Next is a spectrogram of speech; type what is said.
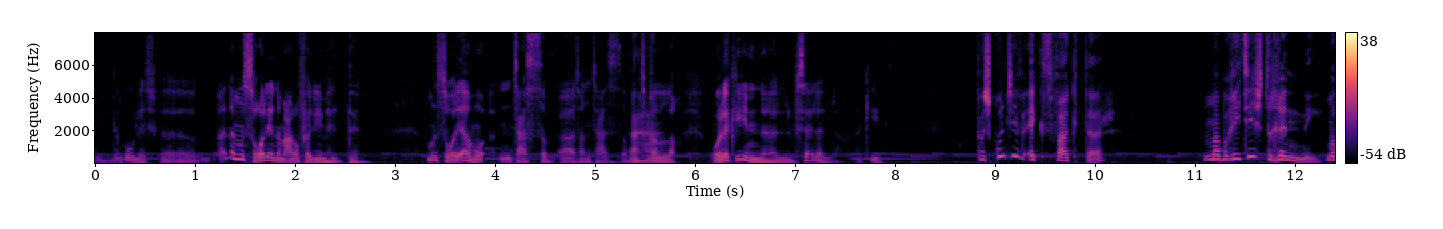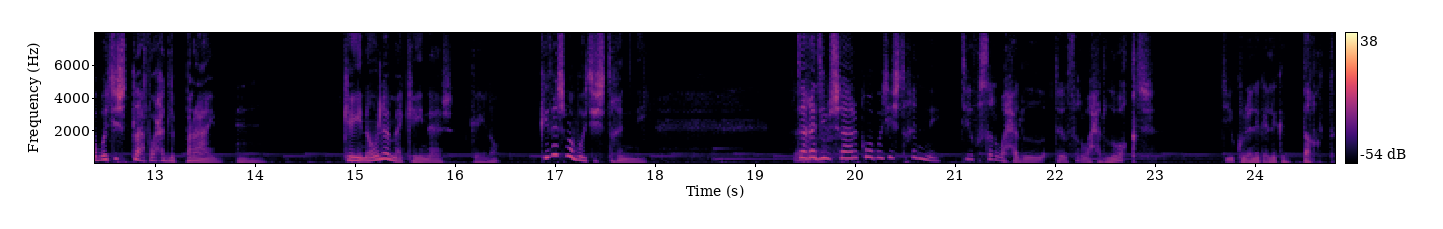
دابا ولات آه، أنا من صغري أنا معروف علي مهدن من صغري آه نتعصب آه تنتعصب. نتقلق. ولكن البسالة لا أكيد. فاش كنتي في X Factor ما بغيتيش تغني ما بغيتيش تطلع في واحد ال prime. كاينة ولا ما كايناش؟ كاينة. كيفاش ما بغيتيش تغني؟ انت غادي مشارك وما بغيتيش تغني. تيوصل واحد ال... تيوصل واحد الوقت تيكون عليك عليك الضغط.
